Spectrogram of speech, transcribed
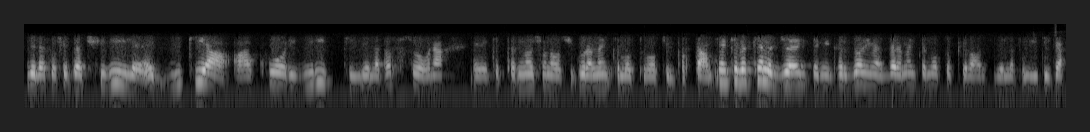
della società civile e di chi ha a cuore i diritti della persona eh, che per noi sono sicuramente molto molto importanti, anche perché la gente, mi perdoni, ma è veramente molto più avanti della politica.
